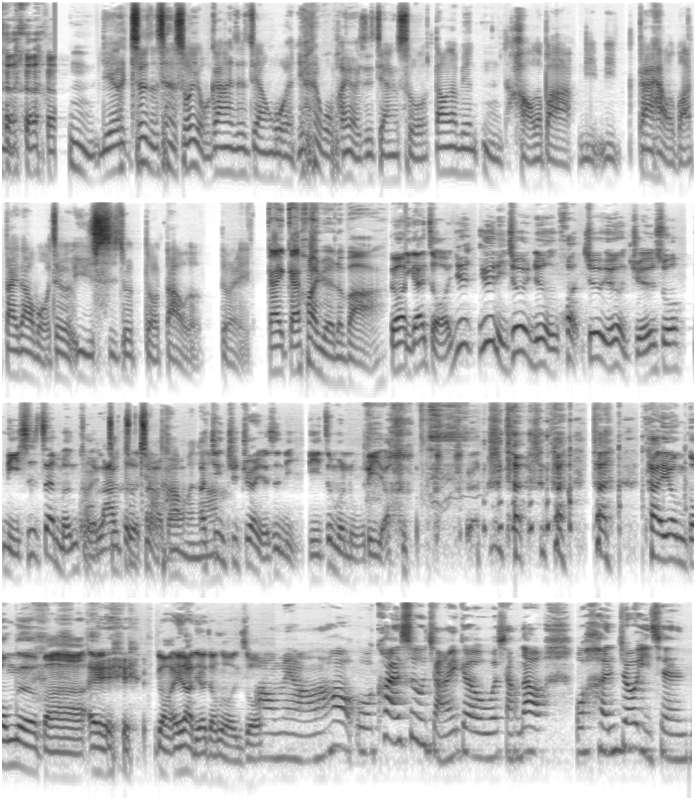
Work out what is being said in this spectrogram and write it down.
嗯，也真的真的，所以我刚刚是这样问，因为我朋友是这样说，到那边嗯好了吧，你你该好了吧，带到我这个浴室就都到了，对，该该换人了吧？对啊，你该走啊，因为因为你就会有种换，就有种觉得说你是在门口拉客的就就只有大妈，他们啊他进去居然也是你，你这么努力啊，太太太太用功了吧？哎、干嘛？A 大你要讲什么？你说好，没有。然后我快速讲一个，我想到我很久以前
